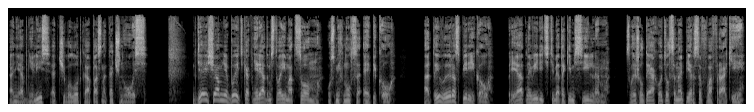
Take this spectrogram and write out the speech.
Они обнялись, отчего лодка опасно качнулась. «Где еще мне быть, как не рядом с твоим отцом?» — усмехнулся Эпикл. «А ты вырос, Перикл. Приятно видеть тебя таким сильным. Слышал, ты охотился на персов во Фракии».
